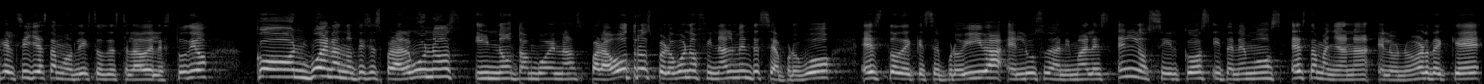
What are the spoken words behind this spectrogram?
Ángel, sí, ya estamos listos de este lado del estudio con buenas noticias para algunos y no tan buenas para otros, pero bueno, finalmente se aprobó esto de que se prohíba el uso de animales en los circos y tenemos esta mañana el honor de que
